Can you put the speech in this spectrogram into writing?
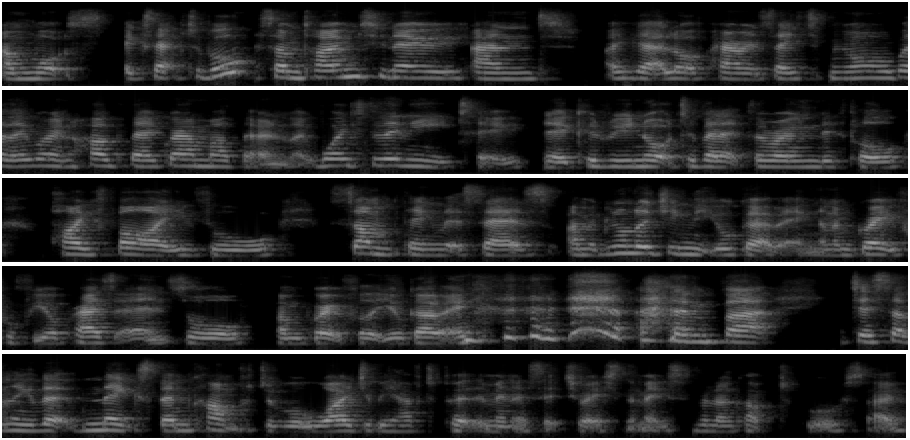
and what's acceptable sometimes you know. And i get a lot of parents say to me oh but they won't hug their grandmother. And like why do they need to? You know could we not develop their own little high five or something that says i'm acknowledging that you're going and i'm grateful for your presence or i'm grateful that you're going um, but just something that makes them comfortable why do we have to put them in a situation that makes them feel uncomfortable? So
